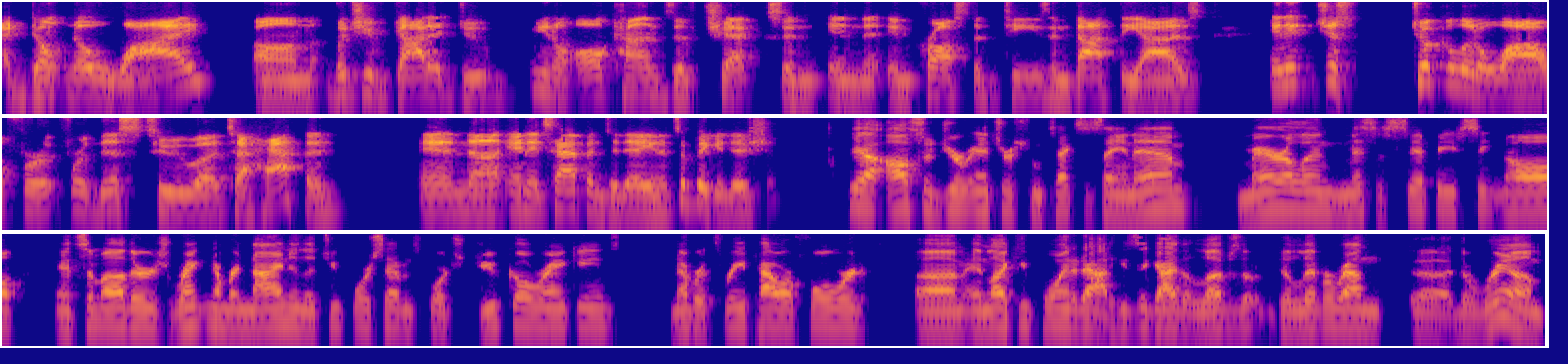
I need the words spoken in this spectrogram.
I don't know why. Um, but you've got to do, you know, all kinds of checks and, and, and cross the T's and dot the I's. And it just took a little while for, for this to, uh, to happen. And, uh, and it's happened today and it's a big addition. Yeah. Also drew interest from Texas A&M, Maryland, Mississippi, Seton Hall, and some others ranked number nine in the 247 sports JUCO rankings, number three power forward. Um, and like you pointed out, he's a guy that loves to live around uh, the rim.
